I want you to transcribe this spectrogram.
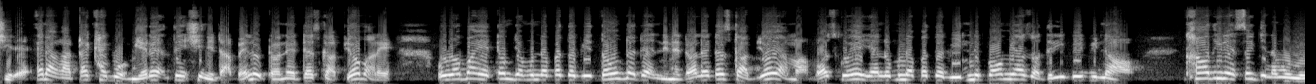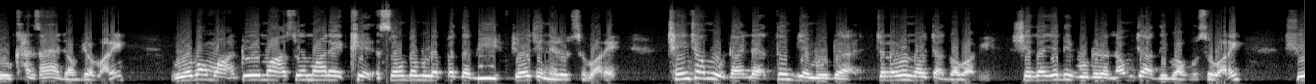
ရှိတယ်။အဲ့ဒါကတိုက်ခိုက်ဖို့အမြဲတမ်းအသင့်ရှိနေတာပဲလို့ဒေါ်နယ်တက်စ်ကပြောပါတယ်။ဥရောပရဲ့တုံ့ပြန်မှုနဲ့ပတ်သက်ပြီးသုံးသပ်တဲ့အနေနဲ့ဒေါ်နယ်တက်စ်ကပြောရမှာမော်စကိုရဲ့ရန်လိုမှုနဲ့ပတ်သက်ပြီးနှစ်ပေါင်းများစွာသတိပေးပြီးနောက် ခါးသီးတဲ့စိတ်ကျဉ်မှုမျိုးခံစားရကြောင်းပြောပါတယ်။ဥရောပမှာအတွေးမှအဆွဲမတဲ့ခေတ်အဆုံးသတ်မှုနဲ့ပတ်သက်ပြီးပြောချင်တယ်လို့ဆိုပါတယ်။ချင်းချောက်မှုအတိုင်းနဲ့အသင့်ပြင်ဖို့အတွက်ကျွန်တော်တို့နောက်ကျသွားပါပြီ။ရှင်သန်ရည်တည်ဖို့အတွက်နောက်မကျသေးပါဘူးဆိုပါတယ်။ရွှေ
